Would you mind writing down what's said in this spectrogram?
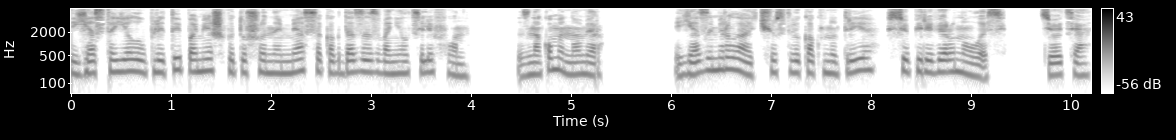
Я стояла у плиты, помешивая тушеное мясо, когда зазвонил телефон. Знакомый номер. Я замерла, чувствуя, как внутри все перевернулось. Тетя.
